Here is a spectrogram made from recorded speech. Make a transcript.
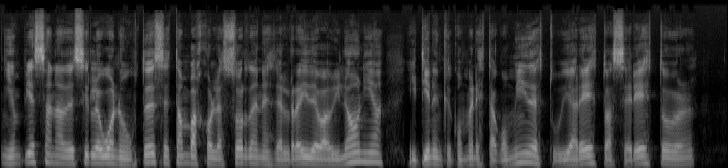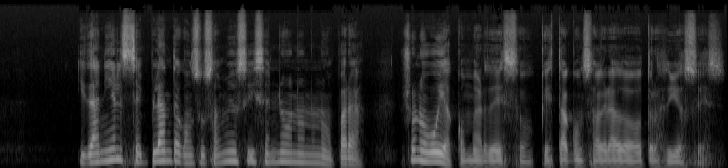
y empiezan a decirle, bueno, ustedes están bajo las órdenes del rey de Babilonia y tienen que comer esta comida, estudiar esto, hacer esto. Y Daniel se planta con sus amigos y dice, no, no, no, no, para, yo no voy a comer de eso que está consagrado a otros dioses.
